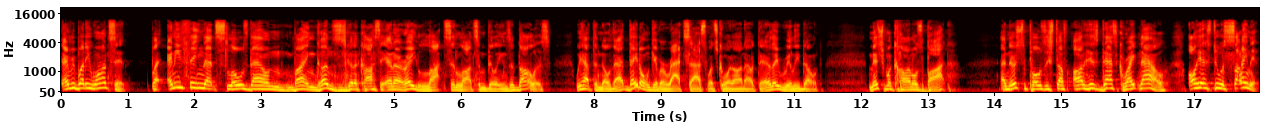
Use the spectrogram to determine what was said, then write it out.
Everybody wants it. But anything that slows down buying guns is going to cost the NRA lots and lots and billions of dollars. We have to know that. They don't give a rat's ass what's going on out there. They really don't. Mitch McConnell's bought and there's supposedly stuff on his desk right now. All he has to do is sign it.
